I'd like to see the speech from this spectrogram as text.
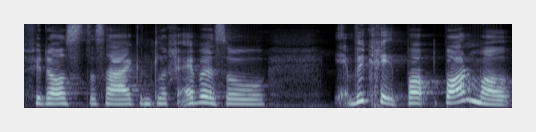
Für das, das eigentlich eben so, wirklich, ein paar, paar Mal,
